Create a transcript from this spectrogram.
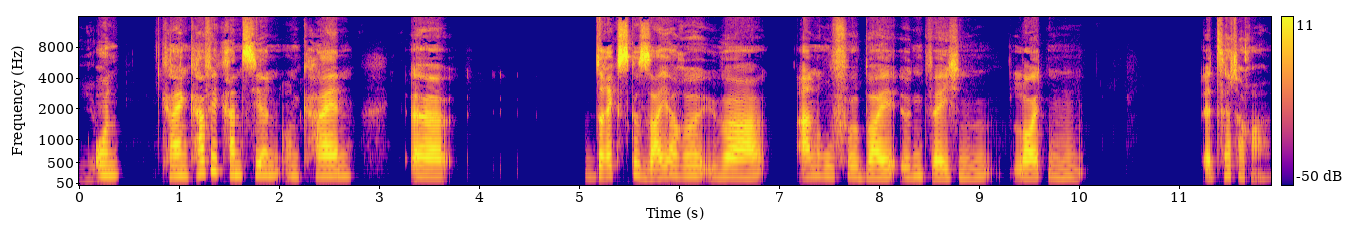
Yep. Und kein Kaffeekränzchen und kein äh, Drecksgeseiere über Anrufe bei irgendwelchen Leuten etc.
